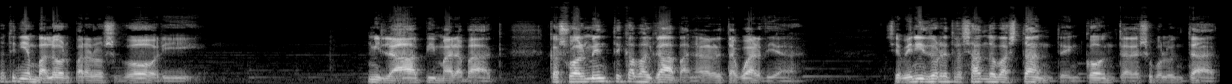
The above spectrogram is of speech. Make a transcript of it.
no tenían valor para los Gori. Milap y Marabak casualmente cabalgaban a la retaguardia. Se ha venido retrasando bastante en contra de su voluntad,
